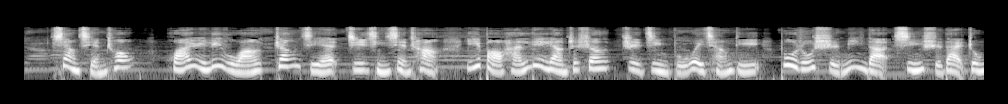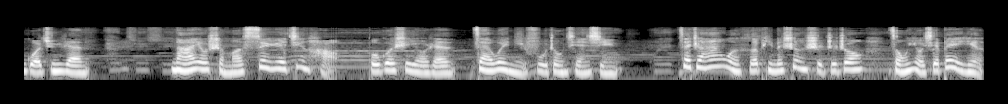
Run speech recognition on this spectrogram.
《向前冲》。华语力王张杰激情献唱，以饱含力量之声致敬不畏强敌、不辱使命的新时代中国军人。哪有什么岁月静好，不过是有人在为你负重前行。在这安稳和平的盛世之中，总有些背影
